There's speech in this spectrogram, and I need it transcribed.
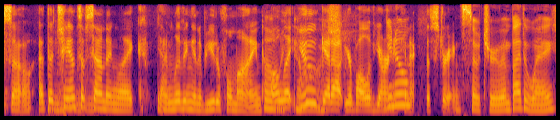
So, at the mm. chance of mm. sounding like yeah. I'm living in a beautiful mind, oh I'll let gosh. you get out your ball of yarn you know, and connect the string. So true. And by the way,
